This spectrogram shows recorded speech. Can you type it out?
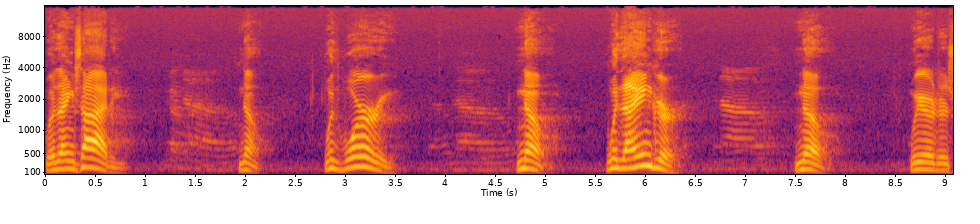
With anxiety? No. With worry? No. With anger? No. We are to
